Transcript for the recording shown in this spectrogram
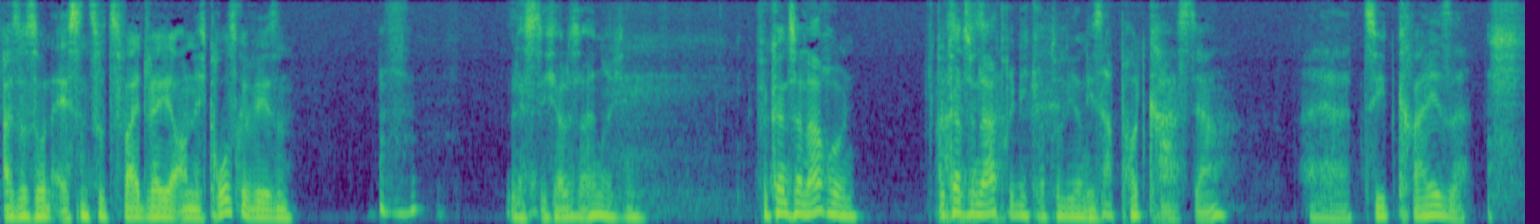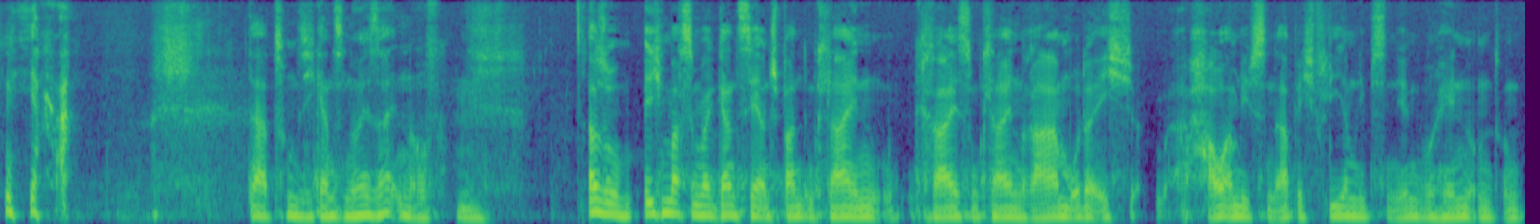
Also so ein Essen zu zweit wäre ja auch nicht groß gewesen. Lässt sich alles einrichten. Wir können es ja nachholen. Du Ach, kannst du nachträglich gratulieren. Dieser Podcast, ja, der zieht Kreise. ja. Da tun sich ganz neue Seiten auf. Hm. Also, ich mache es immer ganz sehr entspannt im kleinen Kreis, im kleinen Rahmen oder ich hau am liebsten ab, ich fliehe am liebsten irgendwo hin und, und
